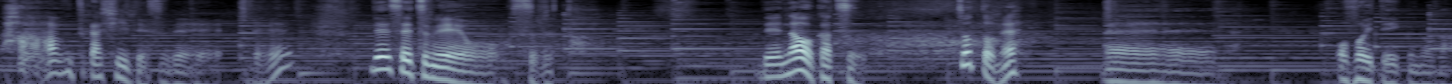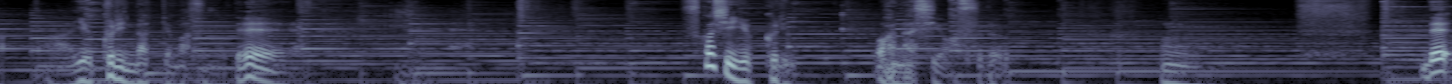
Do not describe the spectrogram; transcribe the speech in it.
はあ、難しいですね。えーで、説明をすると。で、なおかつ、ちょっとね、えー、覚えていくのがゆっくりになってますので、少しゆっくりお話をする。うん、で、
